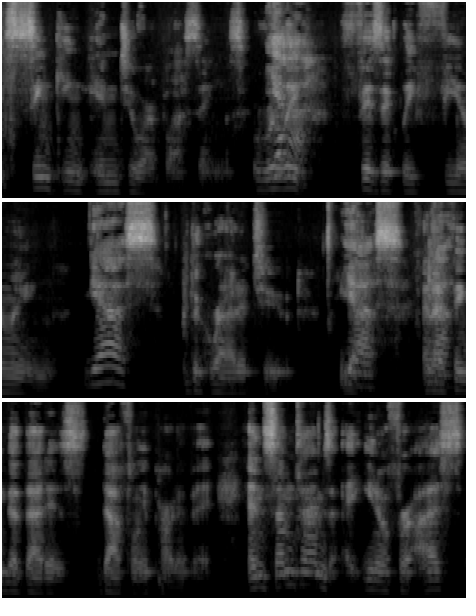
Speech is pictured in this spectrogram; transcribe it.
Sinking into our blessings. Really Yeah. physically feeling Yes. the gratitude. Yeah. Yes. And yeah. I think that that is definitely part of it. And sometimes, uh, you know, for us,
